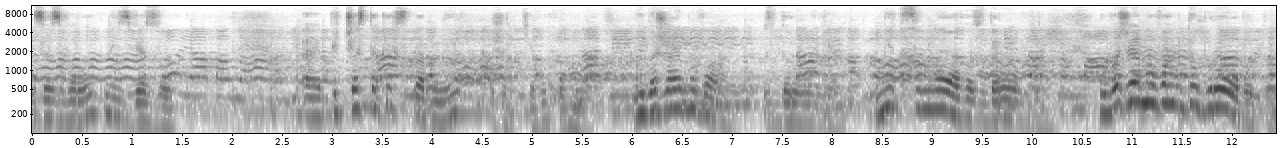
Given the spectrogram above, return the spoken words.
за зворотний зв'язок е, під час таких складних життєвих умов. Ми бажаємо вам здоров'я, міцного здоров'я. Ми бажаємо вам добробуту та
